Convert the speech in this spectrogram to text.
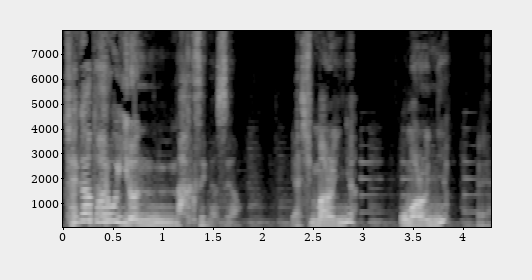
제가 바로 이런 학생이었어요. 야, 10만 원 있냐? 5만 원 있냐? 네.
